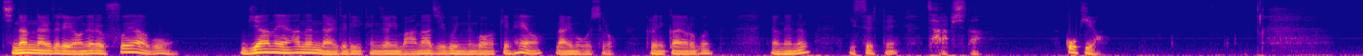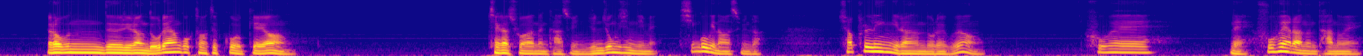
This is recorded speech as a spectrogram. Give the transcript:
지난 날들의 연애를 후회하고 미안해하는 날들이 굉장히 많아지고 있는 것 같긴 해요. 나이 먹을수록. 그러니까 여러분, 연애는 있을 때 잘합시다. 꼭이요. 여러분들이랑 노래 한 곡 더 듣고 올게요. 제가 좋아하는 가수인 윤종신님의 신곡이 나왔습니다. 셔플링이라는 노래고요. 후회, 네, 후회라는 단어에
